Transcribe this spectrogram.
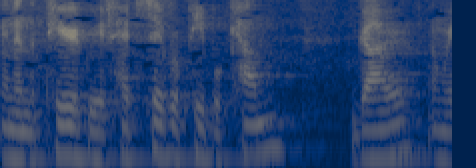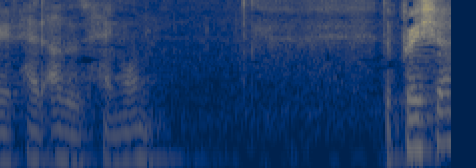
and in the period we've had several people come, go, and we've had others hang on. The pressure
